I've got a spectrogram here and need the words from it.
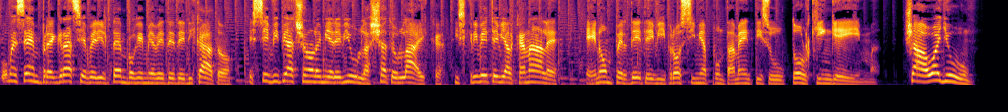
Come sempre, grazie per il tempo che mi avete dedicato e se vi piacciono le mie review lasciate un like, iscrivetevi al canale e non perdetevi i prossimi appuntamenti su Talking Game. Ciao, aiuto!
